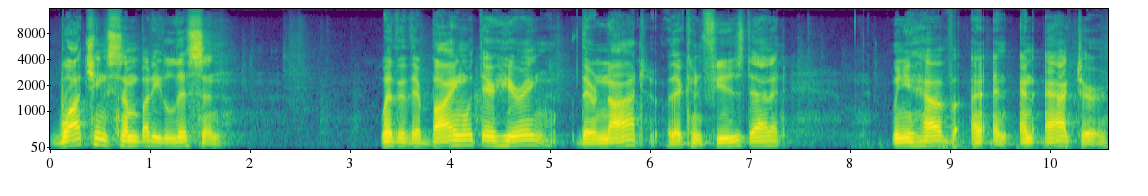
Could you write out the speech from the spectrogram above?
watching somebody listen, whether they're buying what they're hearing, they're not, or they're confused at it, when you have a, an, an actor,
